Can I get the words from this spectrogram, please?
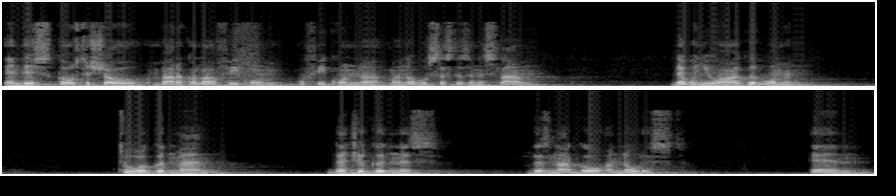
And this goes to show, barakallahu fikum wa fikunna, my noble sisters in Islam, that when you are a good woman to a good man, that your goodness does not go unnoticed and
